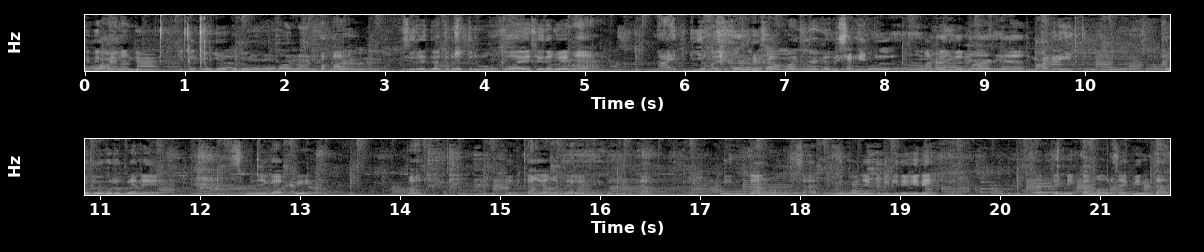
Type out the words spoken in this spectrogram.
kita Oh. main nandik itu kudu kudu bakal bener bener sih datur datur wong tua ya sih mah nah itu dia mas. Kita nggak bisa zamannya nggak bisa ngendel gitu zamannya. ya. cuma ada itu gitu. Kudu kudu berani menyikapi mah bintang yang ngejalanin hidup bintang. Bintang saat ini maunya gini gini. Gini nanti nikah mah urusnya bintang.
